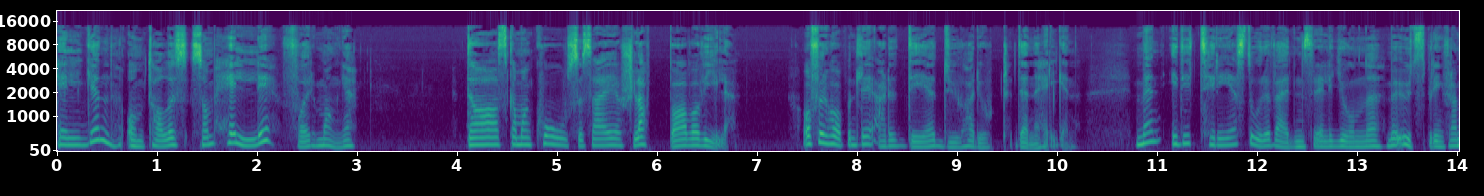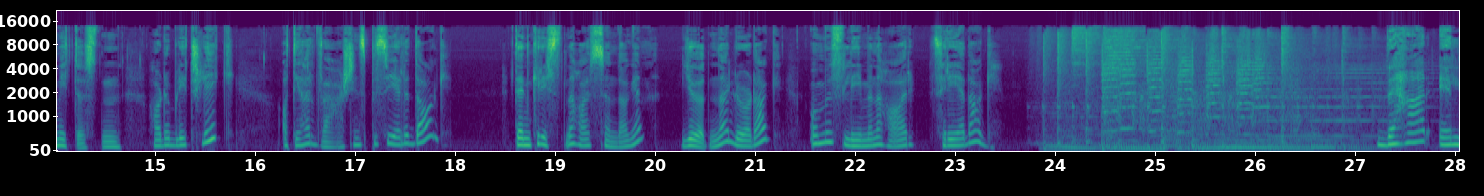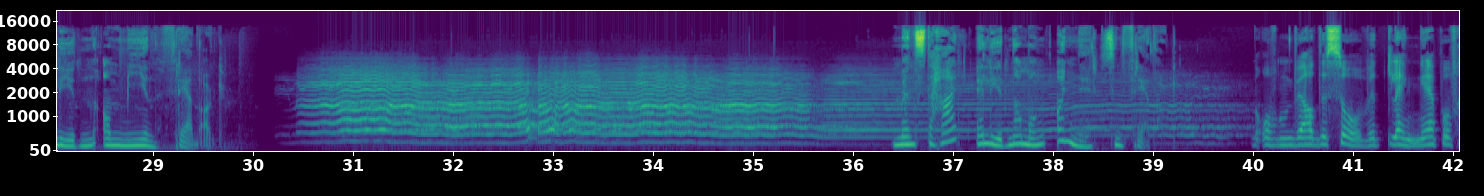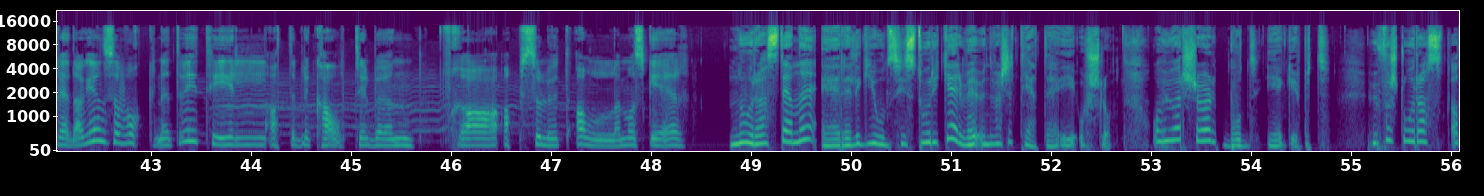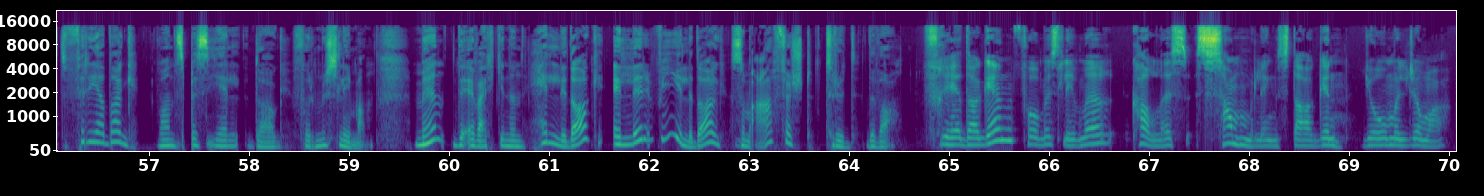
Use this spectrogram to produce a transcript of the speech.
Helgen omtales som hellig for mange. Da skal man kose seg og slappe av og hvile. Og forhåpentlig er det det du har gjort denne helgen. Men i de tre store verdensreligionene med utspring fra Midtøsten har det blitt slik at de har hver sin spesielle dag. Den kristne har søndagen, jødene lørdag, og muslimene har fredag. Det her er lyden av min fredag. Mens det her er lyden av mange andre sin fredag om vi hadde sovet lenge på fredagen, så våknet vi til at det ble kalt til bønn fra absolutt alle moskeer. Nora Stene er religionshistoriker ved Universitetet i Oslo, og hun har sjøl bodd i Egypt. Hun forsto raskt at fredag var en spesiell dag for muslimene, men det er verken en helligdag eller hviledag, som jeg først trodde det var. Fredagen for muslimer kalles samlingsdagen, Yom al-jumah.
